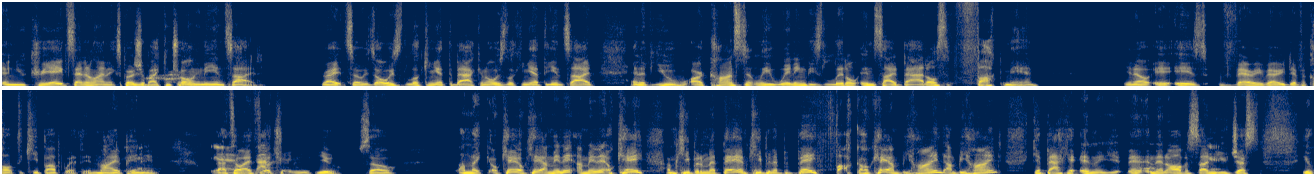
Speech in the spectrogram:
and you create center line exposure by controlling the inside right? So he's always looking at the back and always looking at the inside. And if you are constantly winning these little inside battles fuck man. You know it is very very difficult to keep up with in my opinion. Yeah. that's how i feel training with you. So i'm like okay okay i'm in it i'm in it okay? I'm keeping him at bay i'm keeping him at bay fuck okay i'm behind i'm behind. Get back at, and, you- and then all of a sudden you just you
